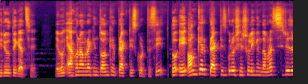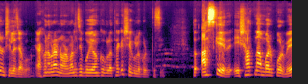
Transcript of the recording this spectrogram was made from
ভিডিওতে গেছে। এবং এখন আমরা কিন্তু অঙ্কের প্র্যাকটিস করতেছি। তো এই অঙ্কের প্র্যাকটিসগুলো শেষ হলেই কিন্তু আমরা সৃজনশীলে যাব। এখন আমরা নর্মাল যে বইয়ের অঙ্কগুলো থাকে, সেগুলো করতেছি। তো আজকের এই সাত নাম্বার পর্বে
